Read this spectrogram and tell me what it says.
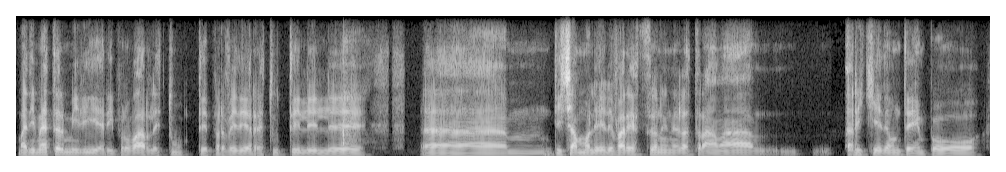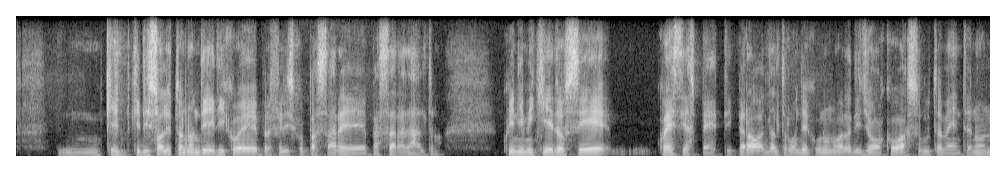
ma di mettermi lì e riprovarle tutte per vedere tutte le, le, ehm, diciamo le, le variazioni nella trama mh, richiede un tempo mh, che, che di solito non dedico e preferisco passare, passare ad altro. Quindi mi chiedo se questi aspetti, però d'altronde con un'ora di gioco assolutamente non,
